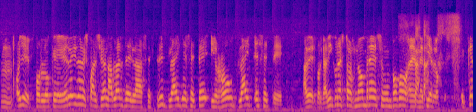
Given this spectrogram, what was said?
Mm, Oye, por lo que he leído en expansión, hablas de las Street Glide ST y Road Glide ST. A ver, porque a mí con estos nombres un poco eh, me pierdo. ¿Qué,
